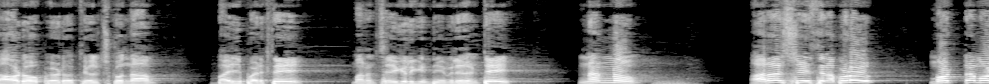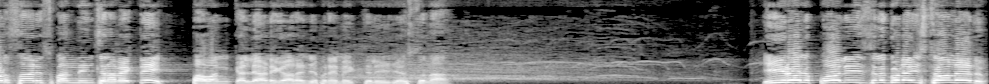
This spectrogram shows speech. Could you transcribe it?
తాడో పేడో తేల్చుకుందాం. భయపడితే మనం చేయగలిగింది ఏమి లేదంటే నన్ను అరెస్ట్ చేసినప్పుడు మొట్టమొదటిసారి స్పందించిన వ్యక్తి పవన్ కళ్యాణ్ గారు అని చెప్పి నేను మీకు తెలియజేస్తున్నా. ఈ రోజు పోలీసులకు కూడా ఇష్టం లేదు.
